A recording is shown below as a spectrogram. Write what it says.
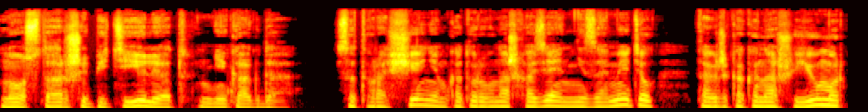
но старше пяти лет никогда». С отвращением, которого наш хозяин не заметил, так же, как и наш юмор,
